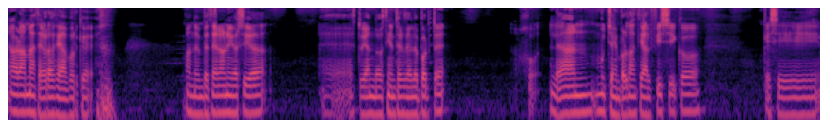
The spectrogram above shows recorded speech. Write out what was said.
Ahora me hace gracia porque cuando empecé la universidad eh, estudiando ciencias del deporte le dan mucha importancia al físico, que si,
